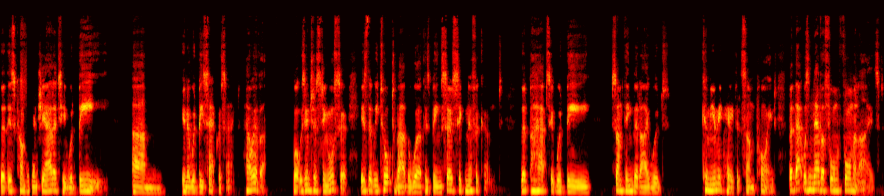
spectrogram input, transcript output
that this confidentiality would be, um, you know, would be sacrosanct. However, what was interesting also is that we talked about the work as being so significant that perhaps it would be something that I would communicate at some point, but that was never form- formalized.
